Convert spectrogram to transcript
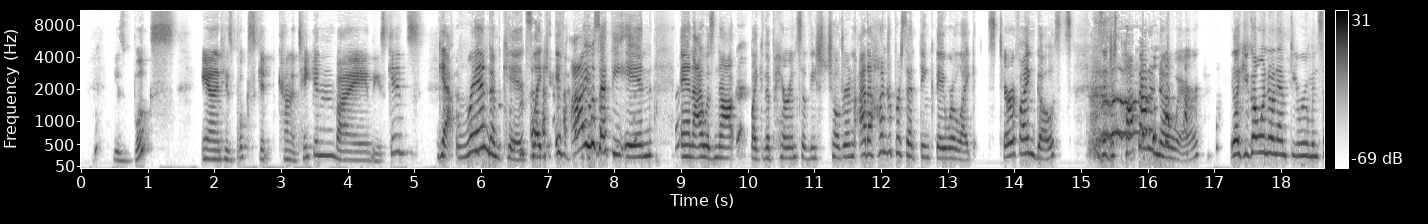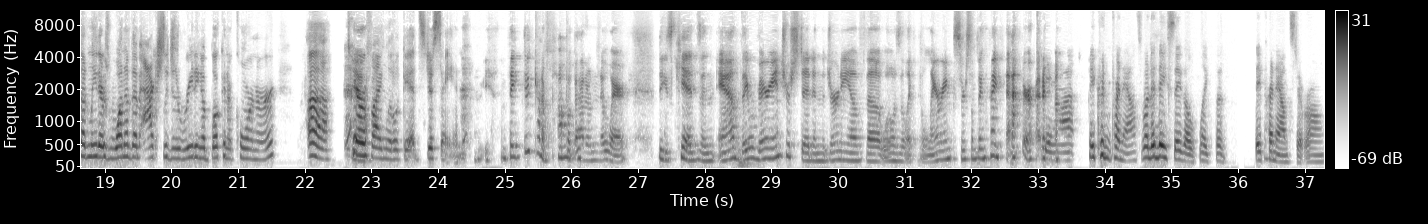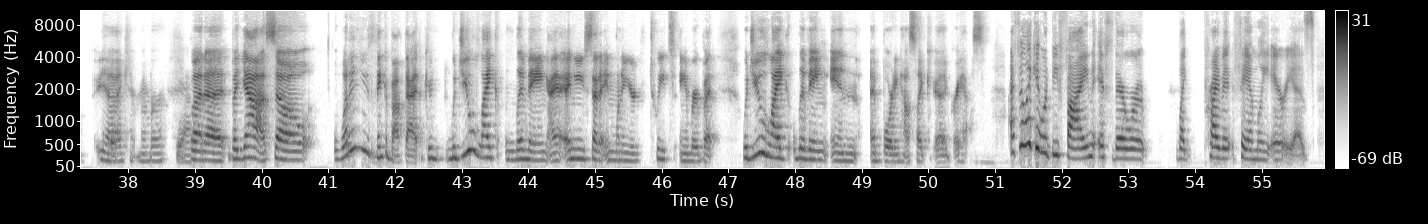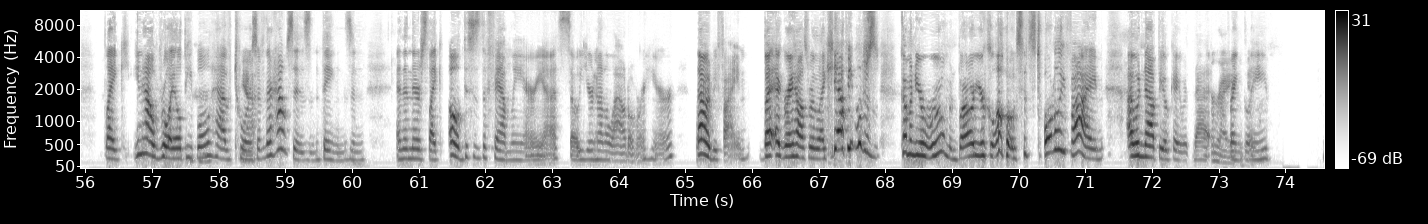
his books, and his books get kind of taken by these kids. Yeah, random kids. Like if I was at the inn and I was not like the parents of these children, I'd 100% think they were like terrifying ghosts because they just pop out of nowhere. Like you go into an empty room and suddenly there's one of them actually just reading a book in a corner. Uh, terrifying little kids, just saying. They did kind of pop up out of nowhere, these kids, and and they were very interested in the journey of the what was it like the larynx or something like that, or I don't know. They couldn't pronounce. What did they say? The like the they pronounced it wrong. Yeah, I can't remember. Yeah. but uh but yeah so what did you think about that could would you like living I, I know you said it in one of your tweets amber but would you like living in a boarding house like a gray house I feel like it would be fine if there were like private family areas. Like, you know how royal people mm-hmm. have tours of their houses and things and and then there's like, oh, this is the family area, so you're not allowed over here. That would be fine. But at Grey House, we're like, yeah, people just come into your room and borrow your clothes. It's totally fine. I would not be okay with that, Right. frankly.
